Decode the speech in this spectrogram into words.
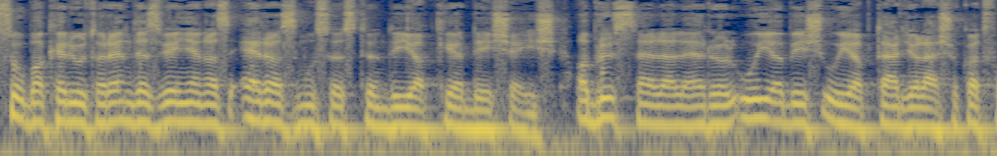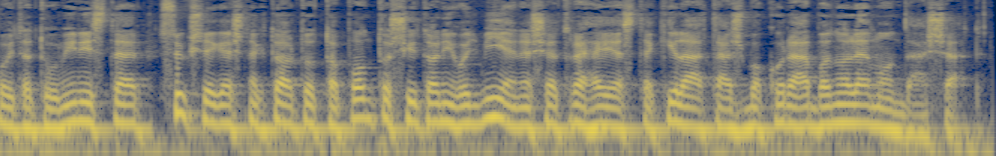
Szóba került a rendezvényen az Erasmus ösztöndíjak kérdése is. A Brüsszellel erről újabb és újabb tárgyalásokat folytató miniszter szükségesnek tartotta pontosítani, hogy milyen esetre helyezte kilátásba korábban a lemondását.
